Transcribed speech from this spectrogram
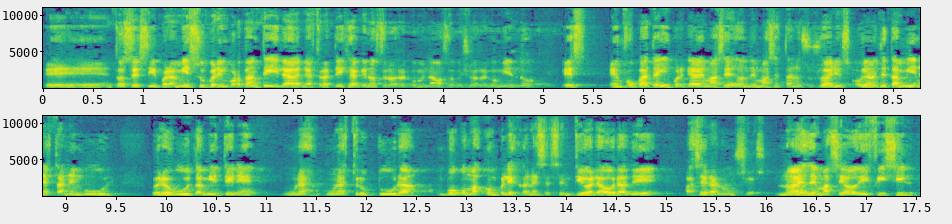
Eh, entonces, sí, para mí es súper importante y la, estrategia que nosotros recomendamos o que yo recomiendo es enfocarte ahí porque además es donde más están los usuarios. Obviamente también están en Google, pero Google también tiene una, una estructura un poco más compleja en ese sentido a la hora de hacer anuncios. No es demasiado difícil,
